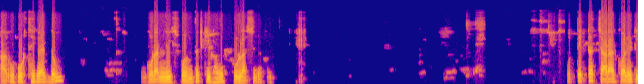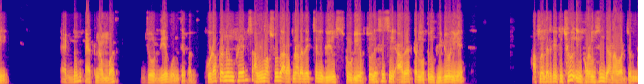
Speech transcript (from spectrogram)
আর উপর থেকে একদম গোড়ার নিচ পর্যন্ত কীভাবে ফুল আসছে দেখুন। প্রত্যেকটা চারার কোয়ালিটি একদম এক নাম্বার। জোর দিয়ে বলতে পারি। গুড আফটারনুন ফ্রেন্ডস আমি মাসুদ আর আপনারা দেখছেন গ্রিন স্টুডিও চলে এসেছি আরও একটা নতুন ভিডিও নিয়ে আপনাদেরকে কিছু ইনফরমেশন জানাবার জন্য।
